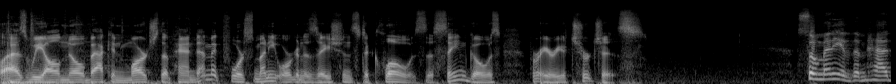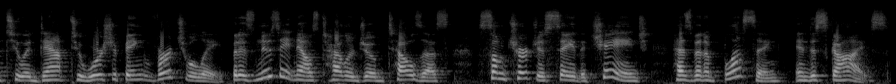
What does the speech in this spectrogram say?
Well, as we all know, back in March, the pandemic forced many organizations to close. The same goes for area churches. So many of them had to adapt to worshiping virtually. But as News 8 Now's Tyler Job tells us, some churches say the change has been a blessing in disguise.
